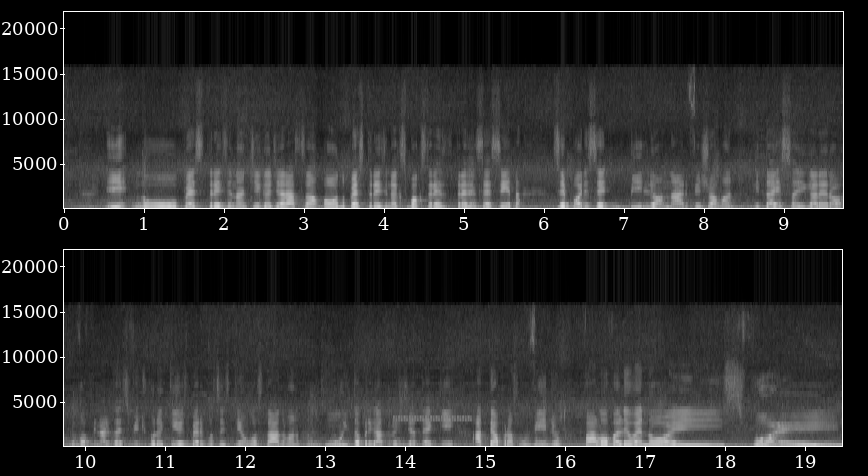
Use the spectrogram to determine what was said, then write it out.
e no PS3 e na antiga geração, ó, no PS3 e no Xbox 360, você pode ser bilionário, fechou, mano? Então é isso aí, galera, ó, eu vou finalizar esse vídeo por aqui, eu espero que vocês tenham gostado, mano. Muito obrigado por assistir até aqui, até o próximo vídeo, falou, valeu, é nóis, fui!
